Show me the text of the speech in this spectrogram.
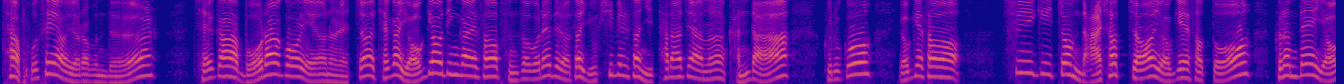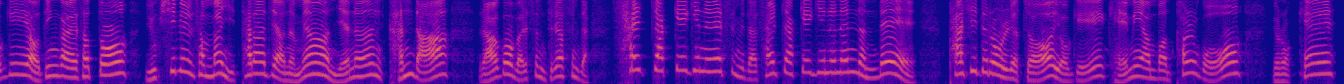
자 보세요 여러분들 제가 뭐라고 예언을 했죠? 제가 여기 어딘가에서 분석을 해드려서 61선 이탈하지 않으면 간다. 그리고 여기에서 수익이 좀 나셨죠? 여기에서 또. 그런데 여기 어딘가에서 또 61선만 이탈하지 않으면 얘는 간다. 라고 말씀드렸습니다. 살짝 깨기는 했습니다. 살짝 깨기는 했는데 다시 들어 올렸죠. 여기 개미 한번 털고 이렇게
